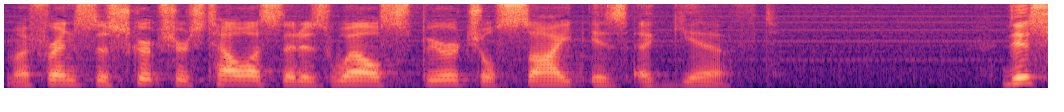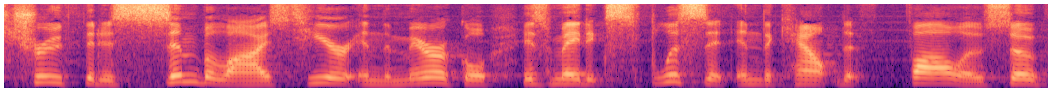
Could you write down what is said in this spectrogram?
My friends, the scriptures tell us that as well, spiritual sight is a gift. This truth that is symbolized here in the miracle is made explicit in the count that follows. So,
